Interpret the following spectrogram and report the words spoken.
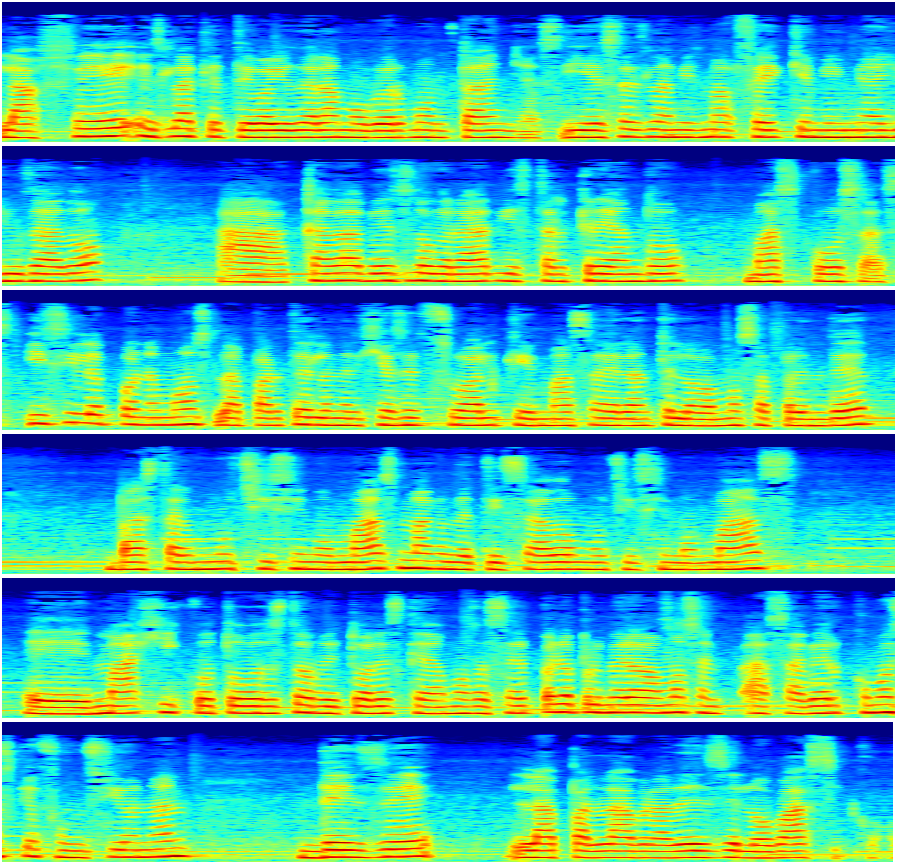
La fe es la que te va a ayudar a mover montañas y esa es la misma fe que a mí me ha ayudado a cada vez lograr y estar creando más cosas. Y si le ponemos la parte de la energía sexual, que más adelante lo vamos a aprender, va a estar muchísimo más magnetizado, muchísimo más eh, mágico todos estos rituales que vamos a hacer. Pero primero vamos a saber cómo es que funcionan desde la palabra, desde lo básico.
